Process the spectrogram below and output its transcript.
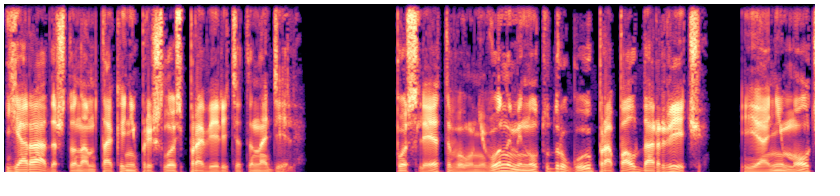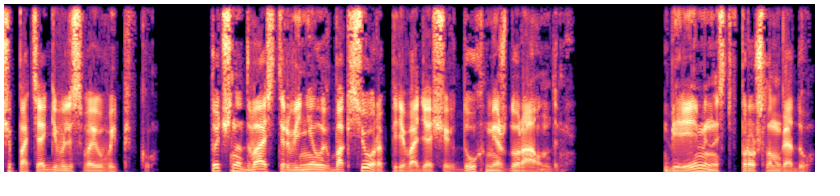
я рада, что нам так и не пришлось проверить это на деле». После этого у него на минуту-другую пропал дар речи, и они молча потягивали свою выпивку. Точно два остервенелых боксера, переводящих дух между раундами. Беременность в прошлом году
